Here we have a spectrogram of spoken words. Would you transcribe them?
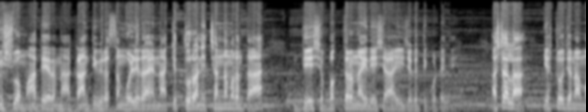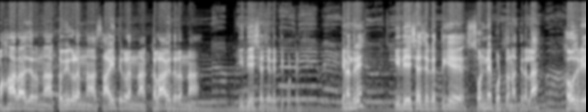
ವಿಶ್ವ ಮಾತೆಯರನ್ನು, ಕ್ರಾಂತಿವೀರ ಸಂಗೊಳ್ಳಿ ರಾಯನ್ನ ಕಿತ್ತೂರು ರಾಣಿ ಚೆನ್ನಮ್ಮರಂಥ ದೇಶಭಕ್ತರನ್ನು ಈ ದೇಶ, ಈ ಜಗತ್ತಿಗೆ ಕೊಟ್ಟೈತಿ ಅಷ್ಟೇ ಅಲ್ಲ, ಎಷ್ಟೋ ಜನ ಮಹಾರಾಜರನ್ನು, ಕವಿಗಳನ್ನ, ಸಾಹಿತಿಗಳನ್ನು, ಕಲಾವಿದರನ್ನು ಈ ದೇಶ ಜಗತ್ತಿಗೆ ಕೊಟ್ಟೈತಿ ಏನಂದ್ರಿ? ಈ ದೇಶ ಜಗತ್ತಿಗೆ ಸೊನ್ನೆ ಕೊಡ್ತೇವೆ ಅನ್ನತ್ತೀರಲ್ಲ ಹೌದ್ರಿ,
